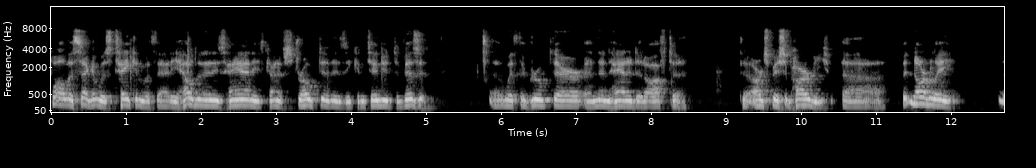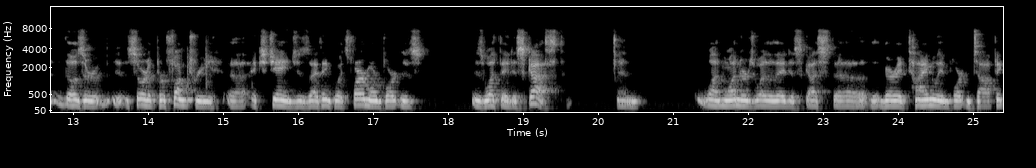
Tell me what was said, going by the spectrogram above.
Paul II was taken with that. He held it in his hand, he kind of stroked it as he continued to visit uh, with the group there, and then handed it off to, to Archbishop Harvey. Uh, but normally, those are sort of perfunctory uh, exchanges. I think what's far more important is is what they discussed. And one wonders whether they discussed uh, a very timely, important topic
